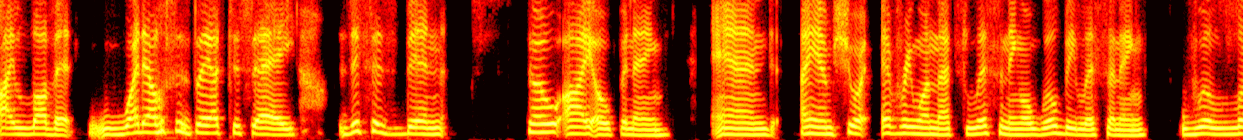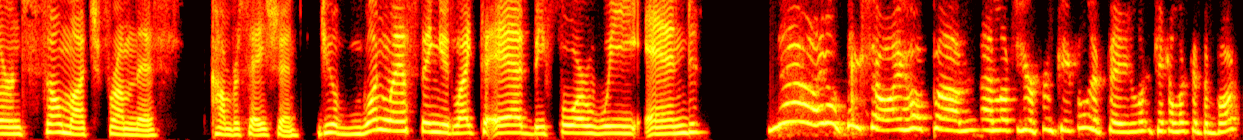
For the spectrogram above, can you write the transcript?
I love it. What else is there to say? This has been so eye opening. And I am sure everyone that's listening or will be listening will learn so much from this conversation. Do you have one last thing you'd like to add before we end? No, I don't think so. I hope um, I'd love to hear from people if they look, take a look at the book,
